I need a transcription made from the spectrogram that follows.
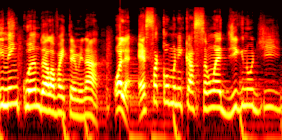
e nem quando ela vai terminar. Olha, essa comunicação é digno de...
